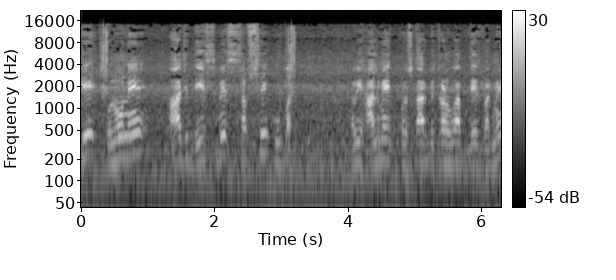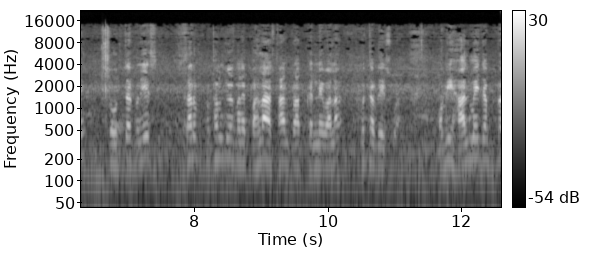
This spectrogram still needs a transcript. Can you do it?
कि उन्होंने आज देश में सबसे ऊपर, अभी हाल में एक पुरस्कार वितरण हुआ देश भर में तो उत्तर प्रदेश सर्वप्रथम जो मैंने पहला स्थान प्राप्त करने वाला उत्तर प्रदेश हुआ। अभी हाल में जब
